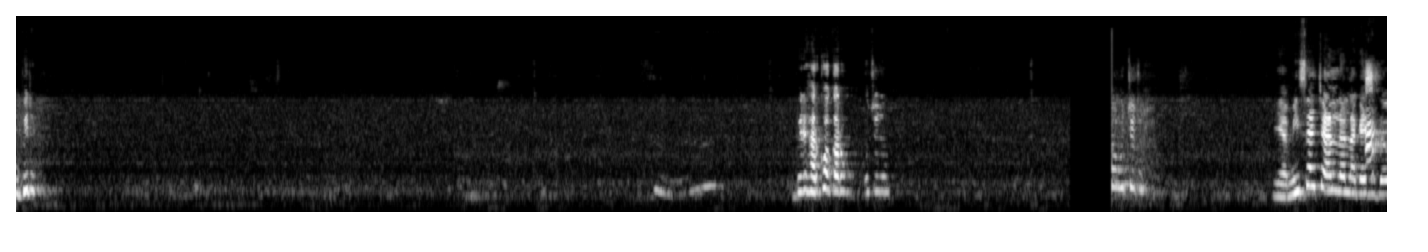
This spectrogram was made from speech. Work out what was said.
ઊભી રે. ઊભી રે, હરખો કરું. ઊંચું જાઉં ઊંચું જાઉં મીસા ચાંદલો લગાવી દીધો.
